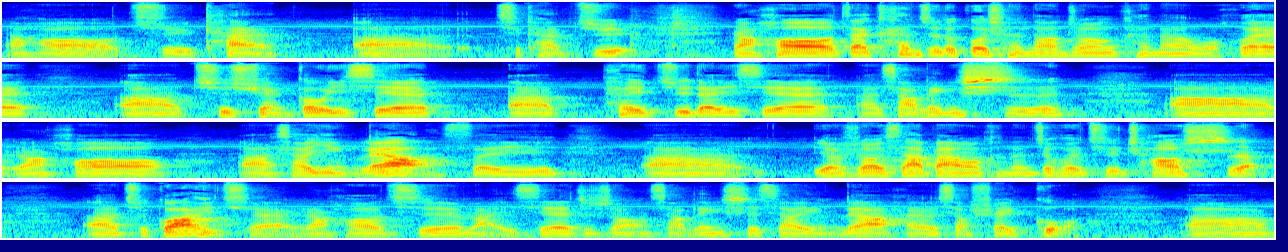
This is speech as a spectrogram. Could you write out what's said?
然后去看啊去看剧，然后在看剧的过程当中，可能我会啊去选购一些呃配剧的一些呃小零食啊，然后啊小饮料，所以啊有时候下班我可能就会去超市啊去逛一圈，然后去买一些这种小零食、小饮料，还有小水果。啊，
